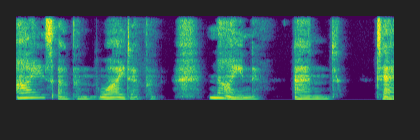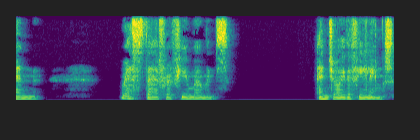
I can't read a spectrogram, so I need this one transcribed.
eyes open, wide open. Nine and ten. Rest there for a few moments. Enjoy the feelings.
